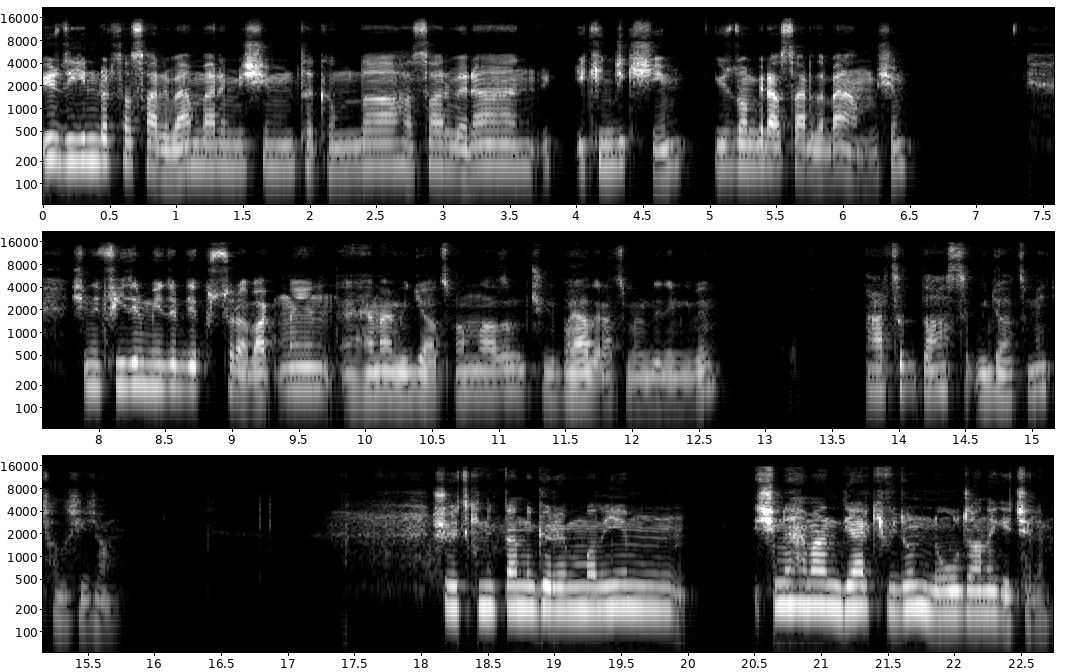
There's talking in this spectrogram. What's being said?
%24 hasar ben vermişim. Takımda hasar veren ikinci kişiyim. %11 hasar da ben almışım. Şimdi feeder medir diye kusura bakmayın. E, hemen video atmam lazım. Çünkü bayağıdır atmıyorum dediğim gibi. Artık daha sık video atmaya çalışacağım. Şu etkinlikten de görevimi alayım. Şimdi hemen diğerki videonun ne olacağına geçelim.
